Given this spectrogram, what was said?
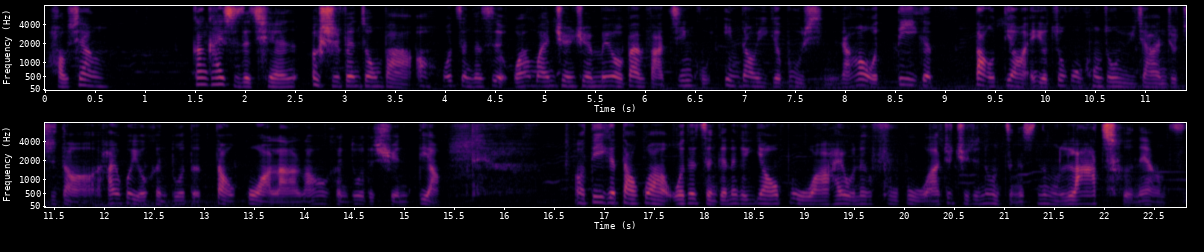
好像刚开始的前二十分钟吧，哦，我整个是完完全全没有办法，筋骨硬到一个不行。然后我第一个倒吊，哎，有做过空中瑜伽，你就知道，它会有很多的倒挂啦，然后很多的悬吊。哦，第一个倒挂，我的整个那个腰部啊，还有那个腹部啊，就觉得那种整个是那种拉扯那样子。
